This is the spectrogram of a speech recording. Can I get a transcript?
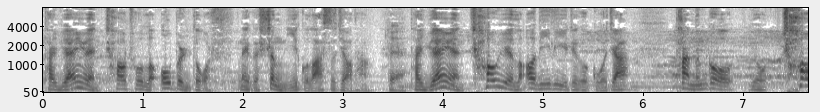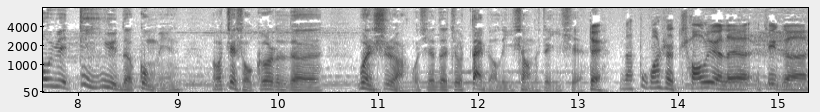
它远远超出了 Oberdorf 那个圣尼古拉斯教堂，对，它远远超越了奥地利这个国家，它能够有超越地域的共鸣。那么这首歌的的。问世啊，我觉得就代表了以上的这一切。对，那不光是超越了这个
